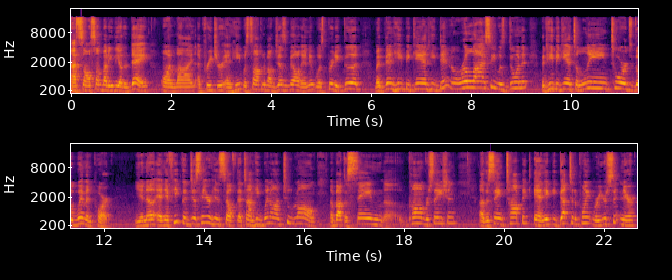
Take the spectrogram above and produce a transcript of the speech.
I saw somebody the other day online, a preacher, and he was talking about Jezebel, and it was pretty good. But then he began, he didn't realize he was doing it, but he began to lean towards the women part. You know, and if he could just hear himself that time, he went on too long about the same uh, conversation, uh, the same topic, and it, it got to the point where you're sitting there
